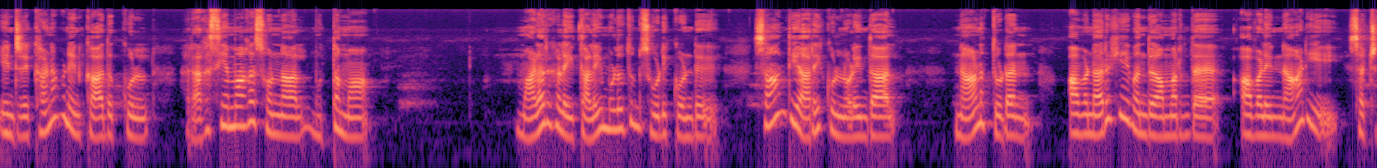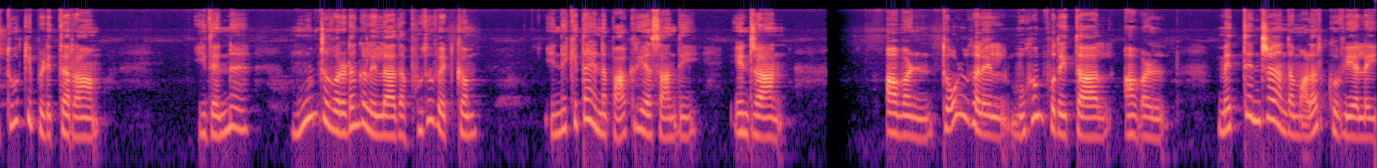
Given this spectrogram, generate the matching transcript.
என்று கணவனின் காதுக்குள் ரகசியமாக சொன்னால் முத்தம்மா. மலர்களை தலை முழுதும் சூடிக்கொண்டு சாந்தி அறைக்குள் நுழைந்தால் நாணத்துடன் அவன் அருகே வந்து அமர்ந்த அவளின் நாடியை சற்று தூக்கி பிடித்த ராம் இதென்ன? மூன்று வருடங்கள் இல்லாத புது வெட்கம். இன்னைக்கு தான் என்ன பார்க்குறியா சாந்தி? என்றான். அவன் தோள்களில் முகம் புதைத்தால் அவள் மெத்தென்ற அந்த மலர் குவியலை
